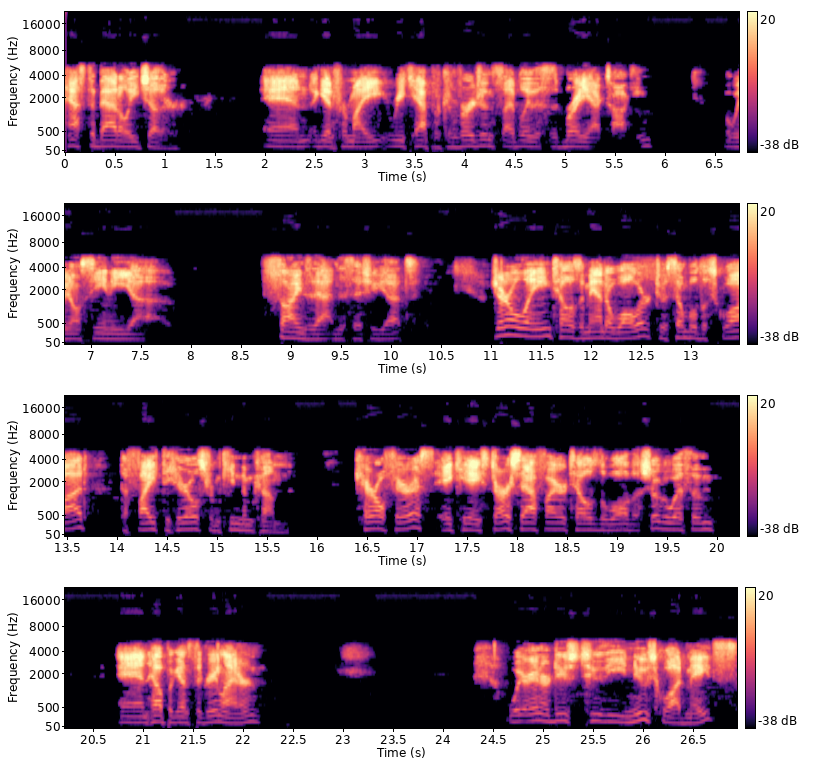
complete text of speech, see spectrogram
has to battle each other. And again, for my recap of Convergence, I believe this is Brainiac talking, but we don't see any uh, signs of that in this issue yet. General Lane tells Amanda Waller to assemble the squad to fight the heroes from Kingdom Come. Carol Ferris, aka Star Sapphire, tells the wall that she'll go with them and help against the Green Lantern. We're introduced to the new squad mates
